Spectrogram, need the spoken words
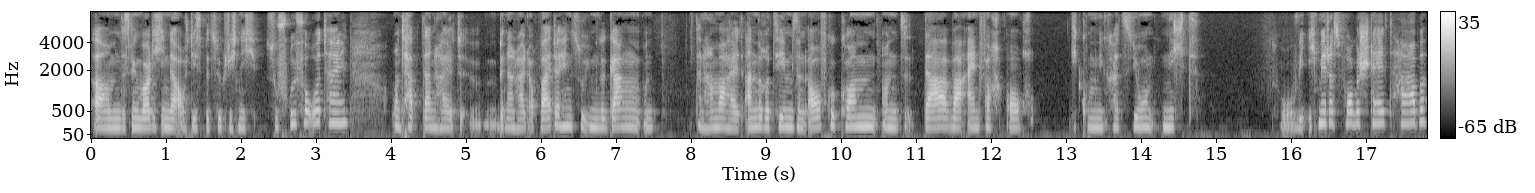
Ähm, deswegen wollte ich ihn da auch diesbezüglich nicht zu früh verurteilen und habe dann halt, bin dann halt auch weiterhin zu ihm gegangen und dann haben wir halt andere Themen sind aufgekommen und da war einfach auch die Kommunikation nicht so, wie ich mir das vorgestellt habe.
